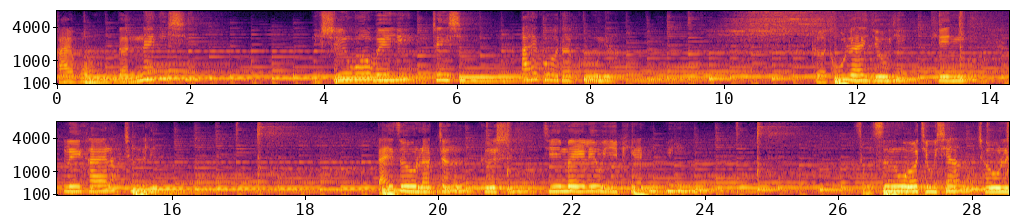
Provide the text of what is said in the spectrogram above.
开我的内心你是我唯一真心爱过的姑娘。可突然有一天你离开了这里，带走了整个世界，没留一片云。从此我就像愁泪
